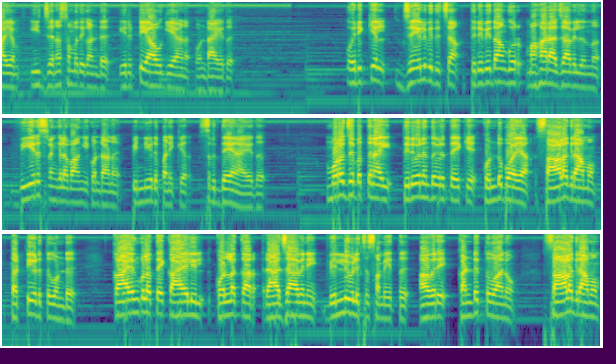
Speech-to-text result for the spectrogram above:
ഭയം ഈ ജനസമിതി കണ്ട് ഇരട്ടിയാവുകയാണ് ഉണ്ടായത്. ഒരിക്കൽ ജയിൽ വിധിച്ച തിരുവിതാംകൂർ മഹാരാജാവിൽ നിന്ന് വീരശൃംഖല വാങ്ങിക്കൊണ്ടാണ് പിന്നീട് പണിക്കർ ശ്രദ്ധേയനായത്. മുറജപത്തിനായി തിരുവനന്തപുരത്തേക്ക് കൊണ്ടുപോയ സാളഗ്രാമം തട്ടിയെടുത്തുകൊണ്ട് കായംകുളത്തെ കായലിൽ കൊള്ളക്കാർ രാജാവിനെ വെല്ലുവിളിച്ച സമയത്ത് അവരെ കണ്ടെത്തുവാനോ സാളഗ്രാമം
